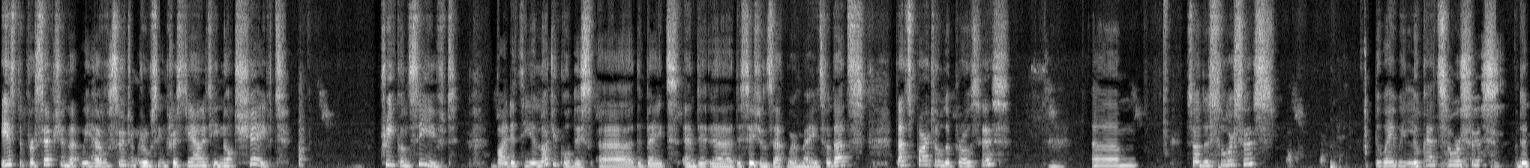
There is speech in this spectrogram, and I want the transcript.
Is the perception that we have of certain groups in Christianity not shaped, preconceived by the theological dis, uh, debates and uh, decisions that were made. So that's that's part of the process. Um, so the sources, the way we look at sources, the,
